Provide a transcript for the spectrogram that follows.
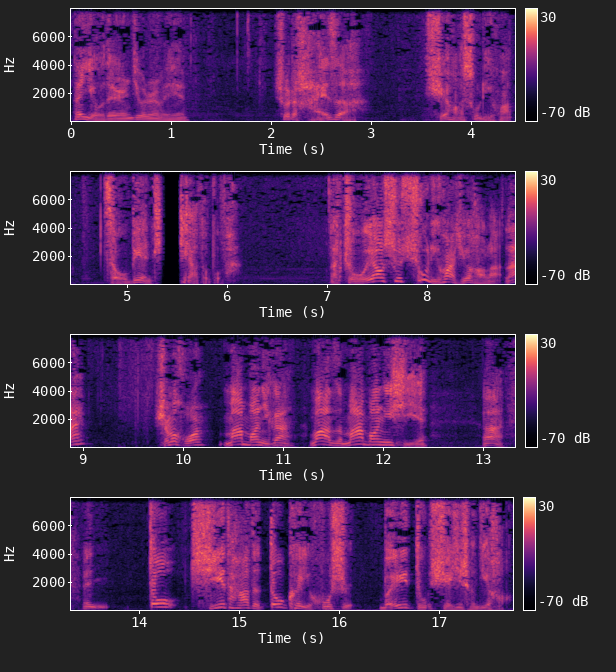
那有的人就认为，说这孩子啊，学好数理化，走遍天下都不怕。那主要是数理化学好了，来，什么活妈帮你干，袜子妈帮你洗，啊，嗯，都其他的都可以忽视，唯独学习成绩好。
